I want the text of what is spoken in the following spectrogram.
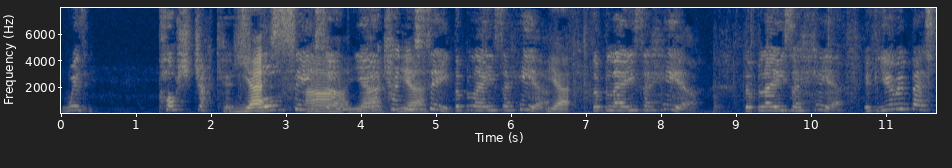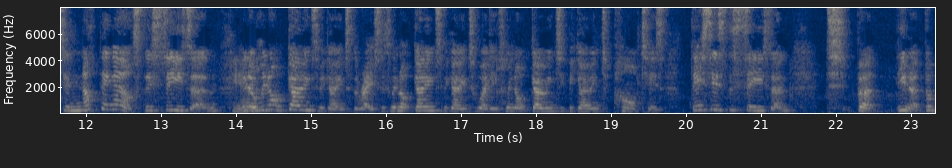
with posh jackets Yes. all season. Ah, yeah, Can yeah. you see the blazer here? Yeah. The blazer here. The blazer here. If you invest in nothing else this season, you know, we're not going to be going to the races, we're not going to be going to weddings, we're not going to be going to parties. This is the season. But, you know, the,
